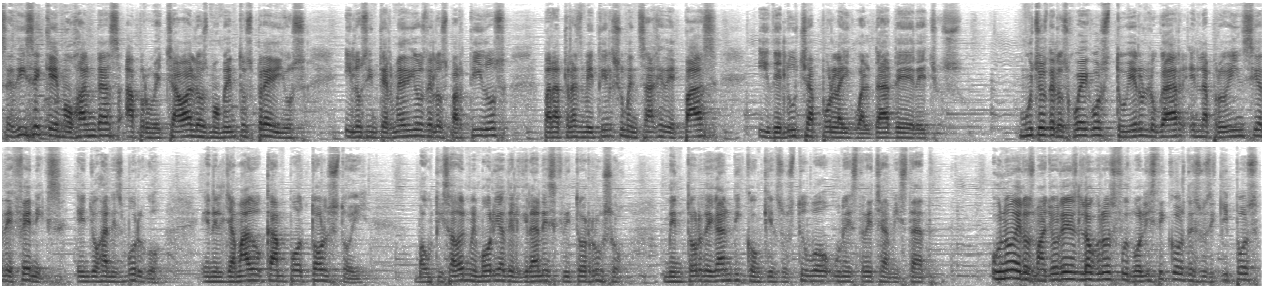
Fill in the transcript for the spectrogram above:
Se dice que Mohandas aprovechaba los momentos previos y los intermedios de los partidos para transmitir su mensaje de paz y de lucha por la igualdad de derechos. Muchos de los juegos tuvieron lugar en la provincia de Phoenix, en Johannesburgo, en el llamado campo Tolstoy, bautizado en memoria del gran escritor ruso, mentor de Gandhi con quien sostuvo una estrecha amistad. Uno de los mayores logros futbolísticos de sus equipos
